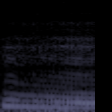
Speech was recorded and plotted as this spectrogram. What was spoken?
Hmm.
